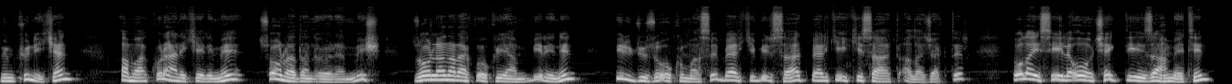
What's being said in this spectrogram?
mümkün iken ama Kur'an-ı Kerim'i sonradan öğrenmiş, zorlanarak okuyan birinin bir cüzü okuması belki bir saat, belki iki saat alacaktır. Dolayısıyla o çektiği zahmetin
